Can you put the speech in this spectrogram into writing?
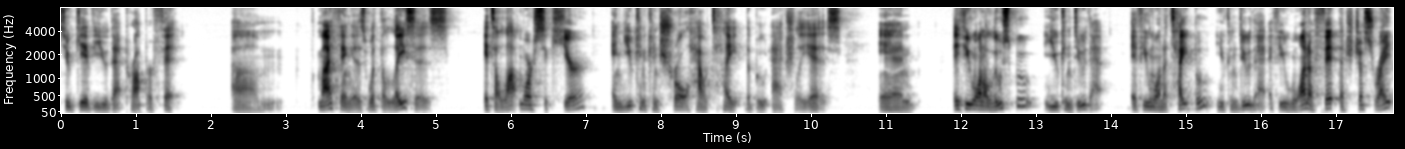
to give you that proper fit. Um, my thing is with the laces, it's a lot more secure and you can control how tight the boot actually is. And if you want a loose boot, you can do that. If you want a tight boot, you can do that. If you want a fit that's just right,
